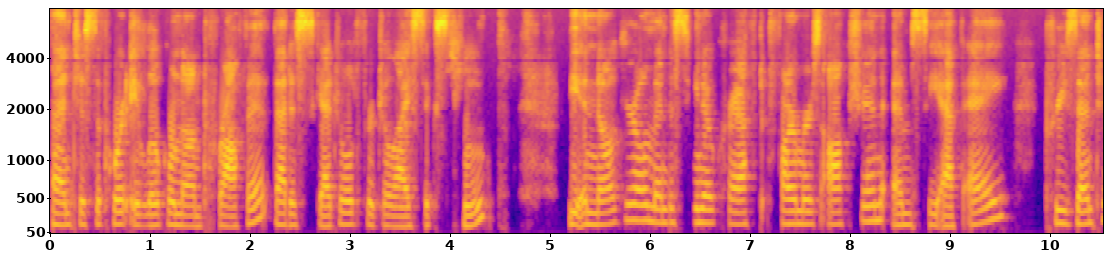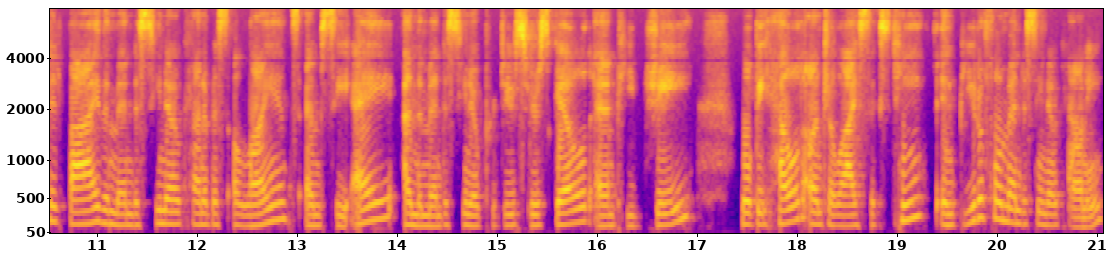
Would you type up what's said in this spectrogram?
and to support a local nonprofit that is scheduled for July 16th. The inaugural Mendocino Craft Farmers Auction, MCFA, presented by the Mendocino Cannabis Alliance, MCA, and the Mendocino Producers Guild, MPG, will be held on July 16th in beautiful Mendocino County.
